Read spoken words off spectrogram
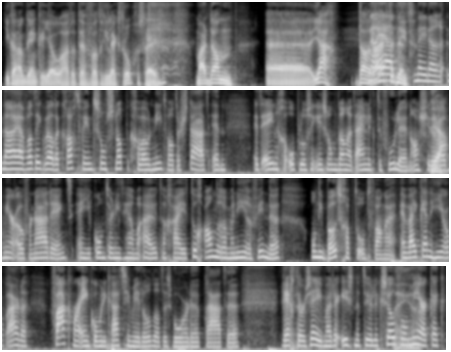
Je kan ook denken, yo, had het even wat relaxter opgeschreven. maar dan, eh, ja, dan Nou raakt ja, het niet. Nee, dan, nou ja, wat ik wel de kracht vind, soms snap ik gewoon niet wat er staat. En het enige oplossing is om dan uiteindelijk te voelen. En als je er Ja. wat meer over nadenkt en je komt er niet helemaal uit, dan ga je toch andere manieren vinden om die boodschap te ontvangen. En wij kennen hier op aarde vaak maar één communicatiemiddel. Dat is woorden, praten, recht door zee. Maar er is natuurlijk zoveel Nee, ja. meer. Kijk,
